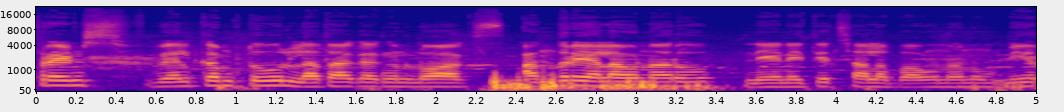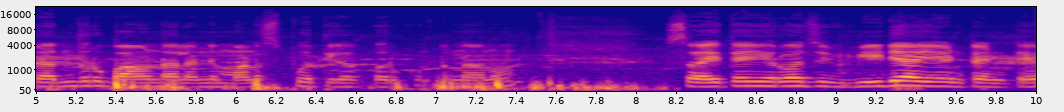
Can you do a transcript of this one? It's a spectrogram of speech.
friends welcome to Lata Gagan blogs అందరూ ఎలా ఉన్నారు? నేనైతే చాలా బాగున్నాను. మీరందరూ బాగుండాలని మనస్ఫూర్తిగా కోరుకుంటున్నాను. సో అయితే ఈరోజు వీడియో ఏంటంటే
